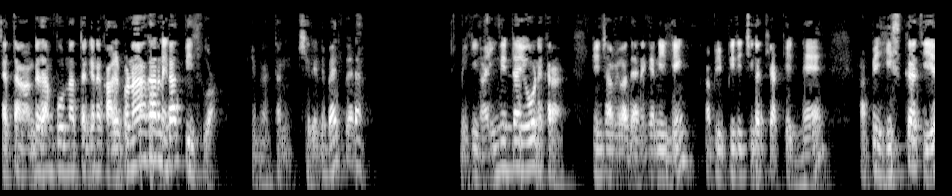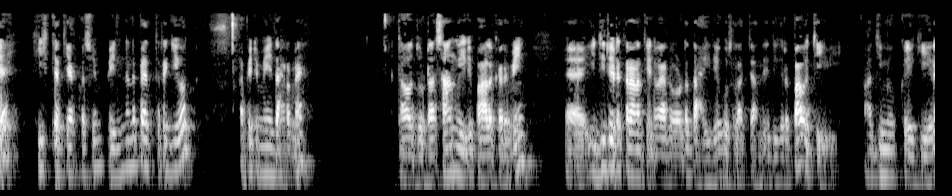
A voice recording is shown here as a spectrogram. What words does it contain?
නැත්තම් අංග සම්පූර්ණත්වය ගැන කල්පනා කරන එකත් පිස්සුවක්. එහෙම නැත්තම් කෙරෙන්න බැරි වැඩක්. මේකෙන් අයින් වෙන්නයි ඕනේ කරන්නේ. ඒ නිසා මේවා දැනගැනීමෙන් අපි පිරිච්ච ගතියක් එන්නේ අපේ හිස් ගතිය හිස් ගතියක් වශයෙන් පෙන්වන පැත්තට ගියොත් අපිට මේ ධර්ම තවදුරටත් සංවීර්ය පාල කරමින් ඉදිරියට කරන්න තියෙන වැඩ වලට ධෛර්ය කුසල ඡන්දය දිගට පවතිවි. අධිමුඛය කියන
